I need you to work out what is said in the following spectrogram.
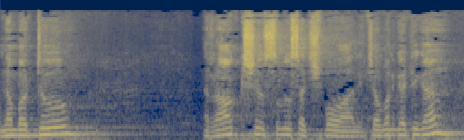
నంబర్ టూ రాక్షసులు చచ్చిపోవాలి. చెప్పండి గట్టిగా.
